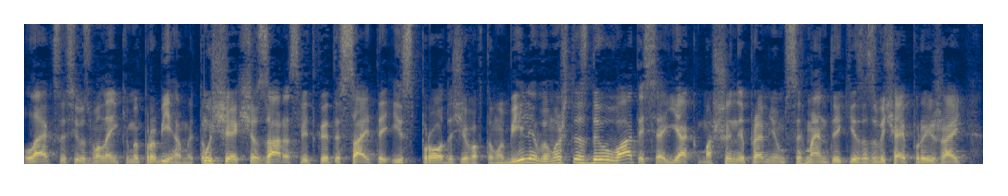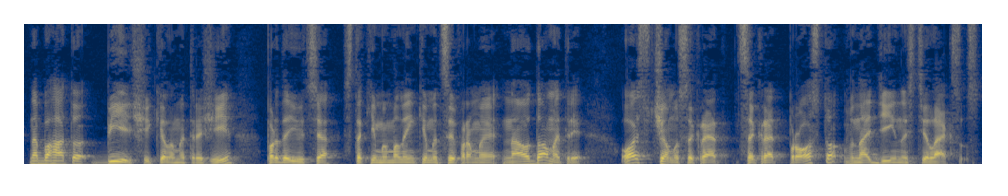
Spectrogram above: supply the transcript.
лексусів з маленькими пробігами. Тому що якщо зараз відкрити сайти із продажів автомобілів, ви можете здивуватися, як машини преміум сегменту, які зазвичай проїжджають набагато більші кілометражі, продаються з такими маленькими цифрами на одометрі. Ось в чому секрет. Секрет просто в надійності Lexus.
